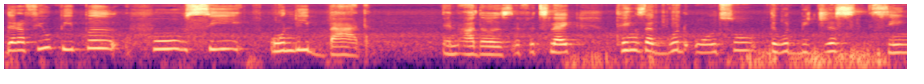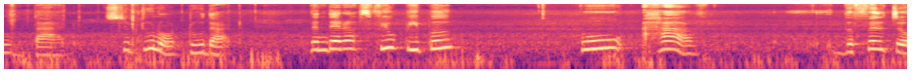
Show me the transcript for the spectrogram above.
there are few people who see only bad in others. If it's like things are good also they would be just seeing bad. So do not do that. Then there are few people who have the filter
